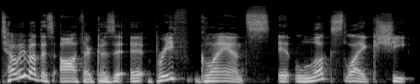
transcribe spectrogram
Tell me about this author because at brief glance, it looks like she.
